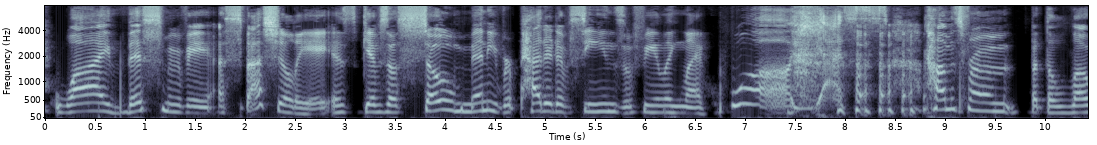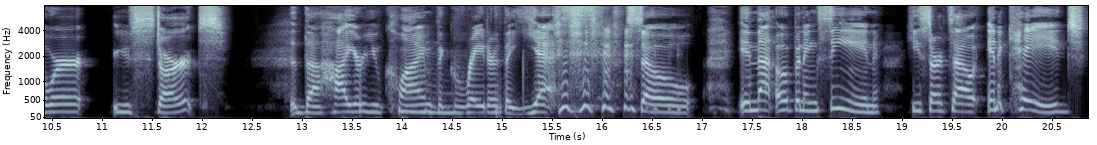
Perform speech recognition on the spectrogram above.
Mm. Why this movie especially is gives us so many repetitive scenes of feeling like, whoa, yes, comes from, but the lower you start, the higher you climb, the mm. greater the yes. so in that opening scene, he starts out in a cage,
